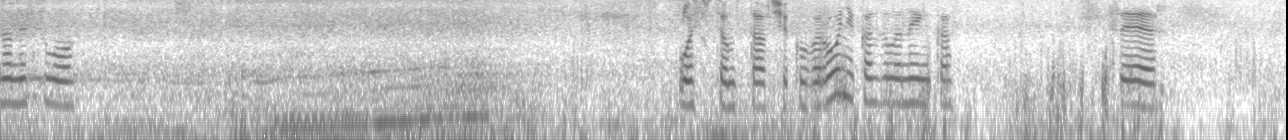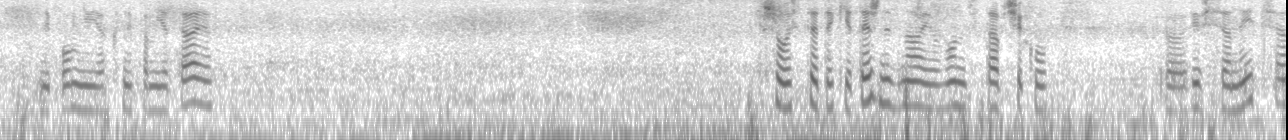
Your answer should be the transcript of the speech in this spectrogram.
нанесло. Ось в цьому ставчику Вероніка зелененька. Це не пам'ятаю, як не пам'ятаю. Що ось це таке, теж не знаю. Вон в ставчику е, вівсяниця.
